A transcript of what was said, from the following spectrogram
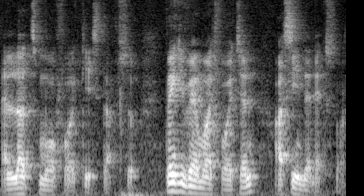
A lot more 4k stuff. So thank you very much for watching. I'll see you in the next one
